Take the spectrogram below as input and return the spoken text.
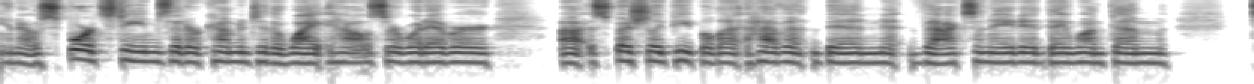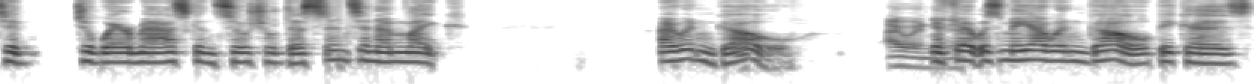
you know sports teams that are coming to the white house or whatever uh, especially people that haven't been vaccinated they want them to to wear masks and social distance and i'm like i wouldn't go I wouldn't. if either. it was me i wouldn't go because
